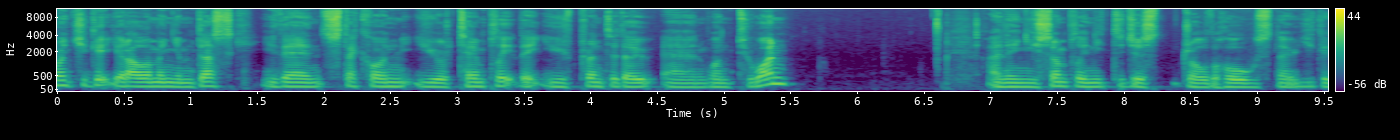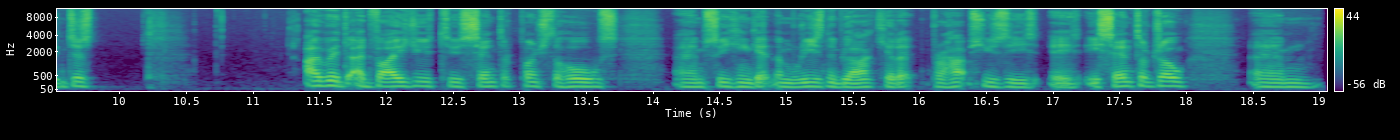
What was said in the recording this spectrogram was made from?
once you get your aluminium disc, you then stick on your template that you've printed out in one-to-one. -one, and then you simply need to just drill the holes. Now you can just, I would advise you to centre punch the holes um, so you can get them reasonably accurate. Perhaps use a, a, a centre drill um,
